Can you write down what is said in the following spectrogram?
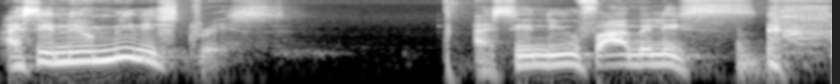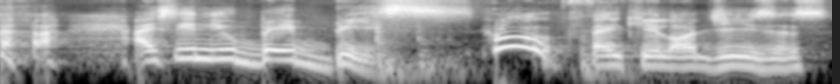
I see new ministries. I see new families. I see new babies. Whew, thank you, Lord Jesus.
